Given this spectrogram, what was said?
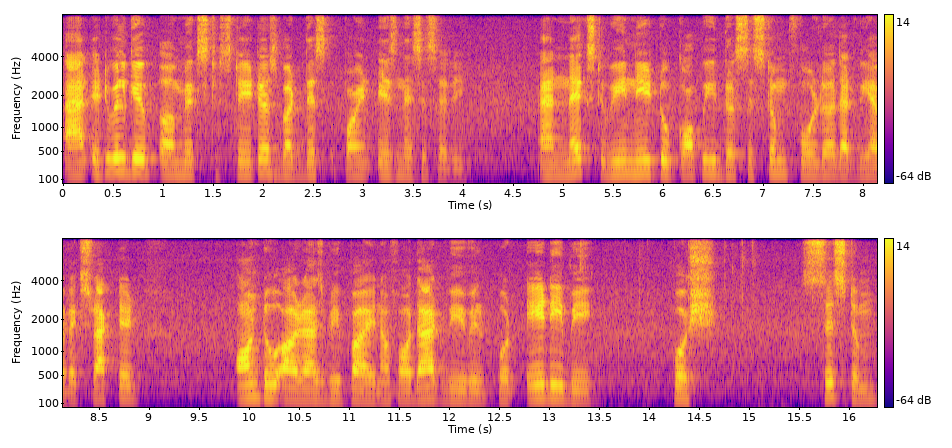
and it will give a mixed status but this point is necessary and next we need to copy the system folder that we have extracted onto our Raspberry Pi. Now for that we will put adb push system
